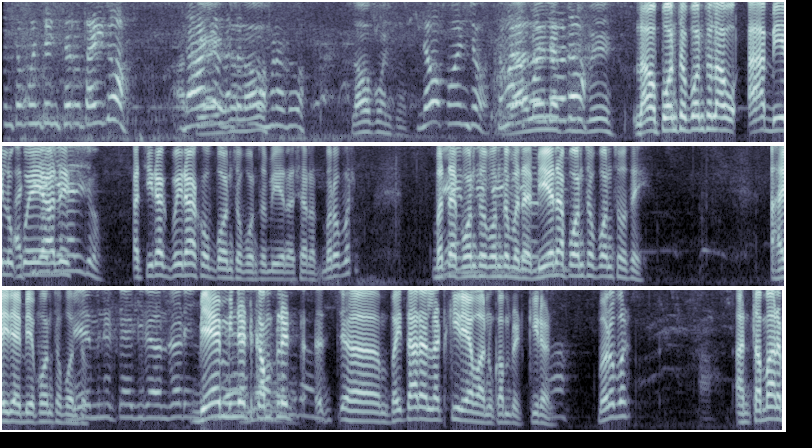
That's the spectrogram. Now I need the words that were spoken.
પાંચસો ગયો. લાવો. પોનસો પાંચસો બધો. લાવો આ બે લોકોએ આ આદેશ ચિરાગ લેજો. આ ચિરાગભાઈ રાખો પાંચસો પાંચસો બે ના શરત બરોબર? બધાય બે પાંચસો મિનિટ પાંચસો બધાય. બે ના પાંચસો પાંચસો થઈ. હાઈ રહ્યા બે પાંચસો પાંચસો બે મિનિટ કમ્પ્લીટ ભાઈ તારે લટકી રહેવાનું કમ્પ્લીટ કિરણ. બરોબર? અને તમારે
